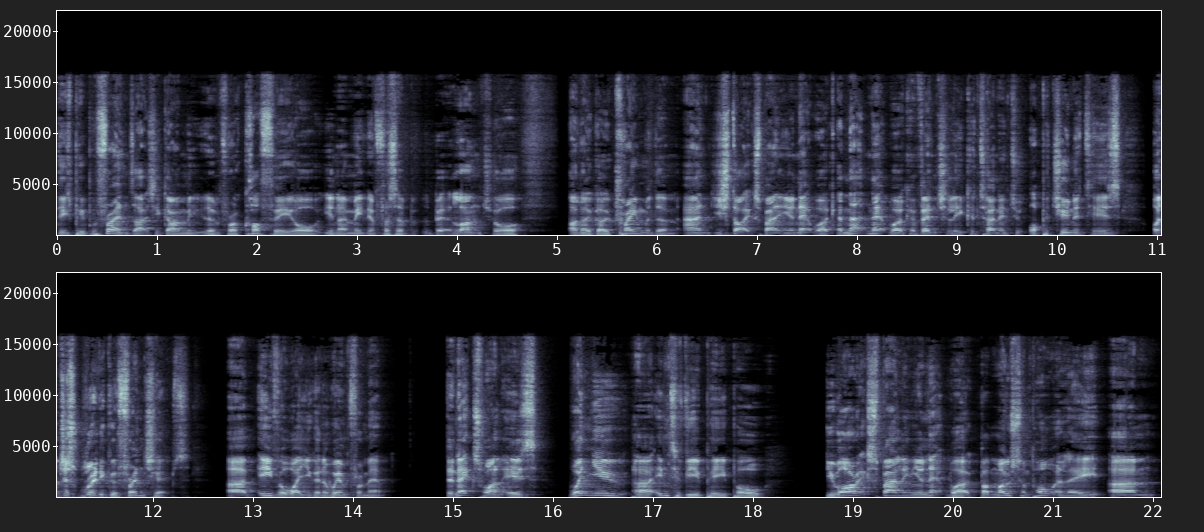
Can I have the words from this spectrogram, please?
these people friends. I actually go and meet them for a coffee, or you know, meet them for a bit of lunch, or I know, go train with them, and you start expanding your network, and that network eventually could turn into opportunities or just really good friendships. Um, either way, you're going to win from it. The next one is when you uh, interview people, you are expanding your network, but most importantly, um,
